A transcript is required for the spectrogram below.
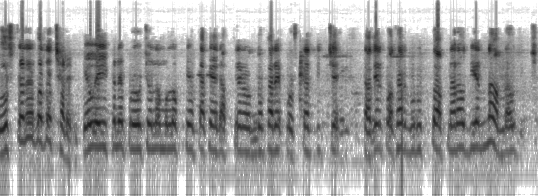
পোস্টারের কথা ছাড়েন। কেউ এইখানে প্ররোচনামূলক কেউ তাকে রাত্রের অন্ধকারে পোস্টার দিচ্ছে তাদের কথার গুরুত্ব আপনারাও দিয়েন না আমরাও দিচ্ছি?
